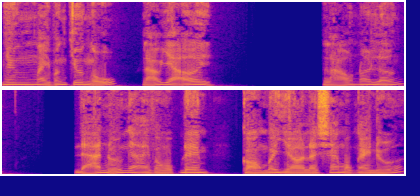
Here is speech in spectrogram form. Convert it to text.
Nhưng mày vẫn chưa ngủ, lão già ơi. Lão nói lớn. Đã nửa ngày và một đêm, còn bây giờ lại sang một ngày nữa,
